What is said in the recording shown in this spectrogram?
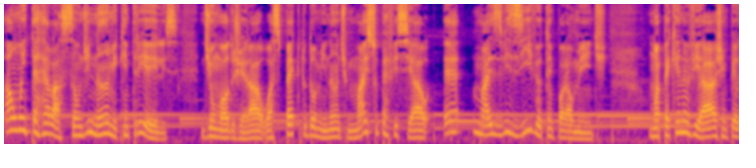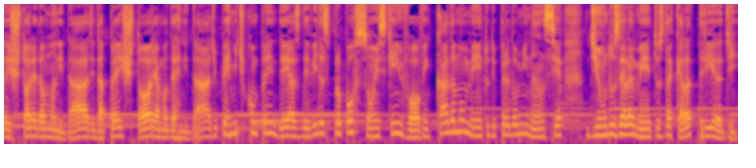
Há uma interrelação dinâmica entre eles. De um modo geral, o aspecto dominante mais superficial é mais visível temporalmente uma pequena viagem pela história da humanidade, da pré-história à modernidade, permite compreender as devidas proporções que envolvem cada momento de predominância de um dos elementos daquela tríade:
